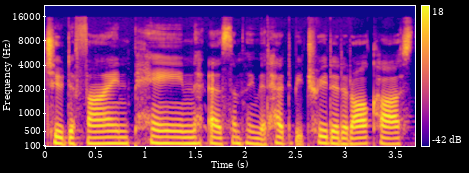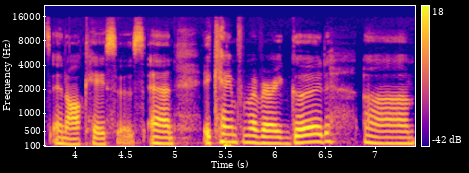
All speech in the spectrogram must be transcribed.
to define pain as something that had to be treated at all costs in all cases. And it came from a very good, um,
